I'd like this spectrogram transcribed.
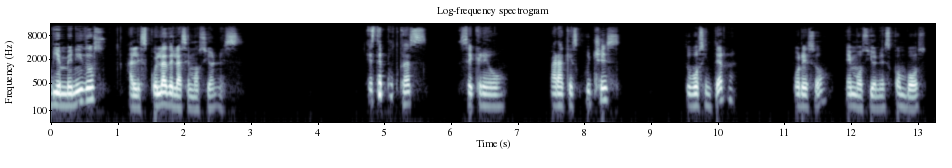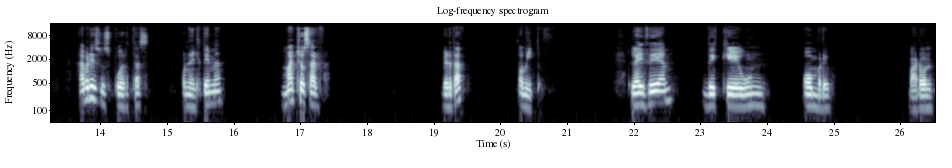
Bienvenidos a la Escuela de las Emociones. Este podcast se creó para que escuches tu voz interna. Por eso, Emociones con Voz abre sus puertas con el tema Machos Alfa. ¿Verdad o mito? La idea de que un hombre, varón,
